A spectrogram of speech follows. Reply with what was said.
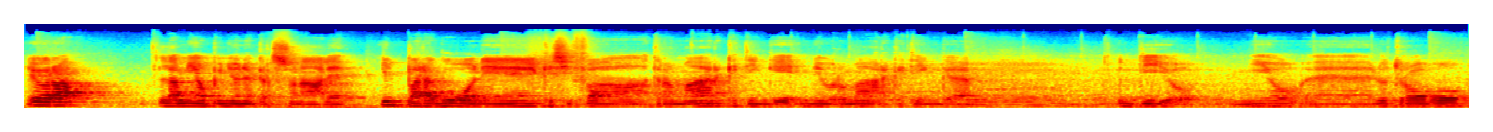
E ora la mia opinione personale. Il paragone che si fa tra marketing e neuromarketing, oddio, io eh, lo trovo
